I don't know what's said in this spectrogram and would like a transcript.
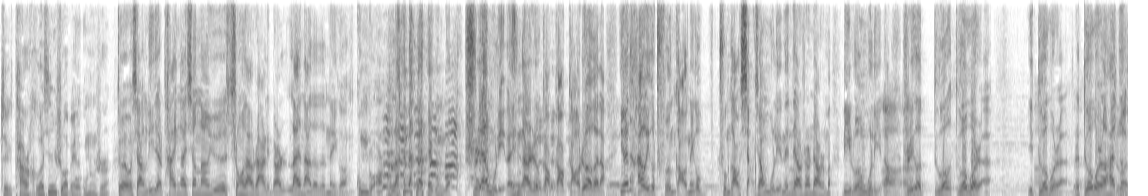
这个他是核心设备的工程师。对，我想理解，他应该相当于《生活大爆炸》里边莱纳德的那个工种，莱纳德那工种，实验物理的，应该是就搞搞 搞这个的，因为他还有一个纯搞那个纯搞想象物理，那叫什么叫什么理论物理的是一个德德国人，一德国人，这德国人还跟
